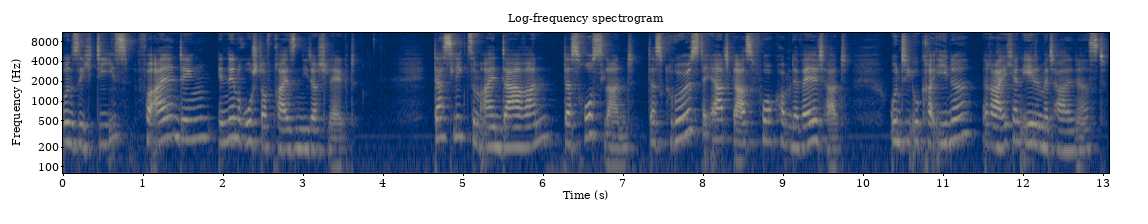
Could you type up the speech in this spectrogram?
und sich dies vor allen Dingen in den Rohstoffpreisen niederschlägt. Das liegt zum einen daran, dass Russland das größte Erdgasvorkommen der Welt hat und die Ukraine reich an Edelmetallen ist.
